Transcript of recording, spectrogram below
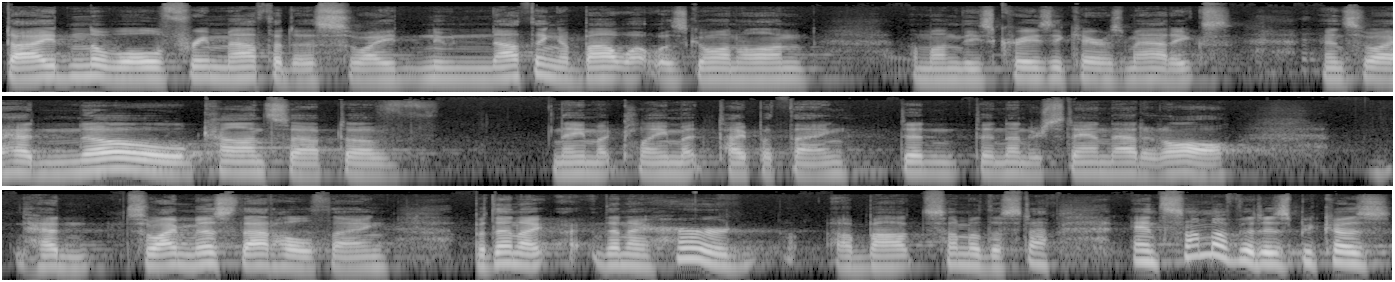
dyed in the wool Free Methodist, so I knew nothing about what was going on among these crazy charismatics. And so I had no concept of name it, claim it type of thing. Didn't, didn't understand that at all. Hadn't, so I missed that whole thing. But then I, then I heard about some of the stuff. And some of it is because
